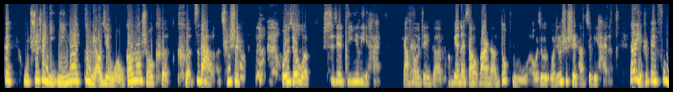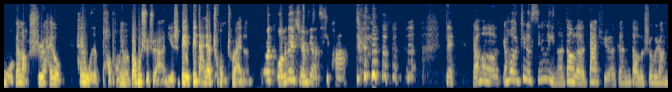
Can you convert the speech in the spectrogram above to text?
对我其实你你应该更了解我。我高中时候可可自大了，就是 我就觉得我世界第一厉害。然后 这个旁边的小伙伴呢都不如我，我就我就是世界上最厉害的。当然也是被父母、跟老师，还有还有我的好朋友们，包括水水啊，也是被被大家宠出来的。我我们那群人比较奇葩。对，然后然后这个心理呢，到了大学跟到了社会上，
